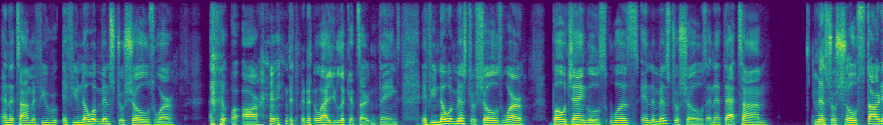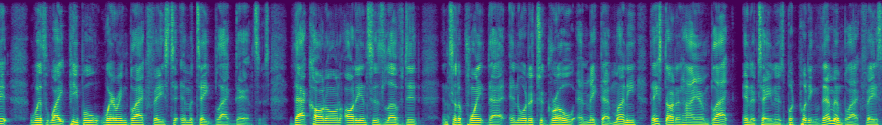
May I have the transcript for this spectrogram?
And the time, if you if you know what minstrel shows were, or are, depending on how you look at certain things. If you know what minstrel shows were, Bojangles was in the minstrel shows, and at that time, minstrel shows started with white people wearing blackface to imitate black dancers. That caught on, audiences loved it, and to the point that in order to grow and make that money, they started hiring black entertainers, but putting them in blackface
